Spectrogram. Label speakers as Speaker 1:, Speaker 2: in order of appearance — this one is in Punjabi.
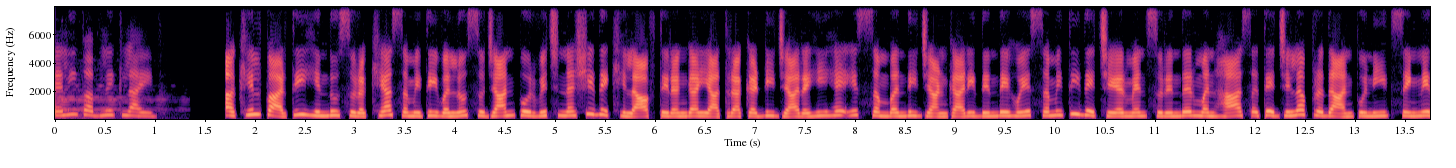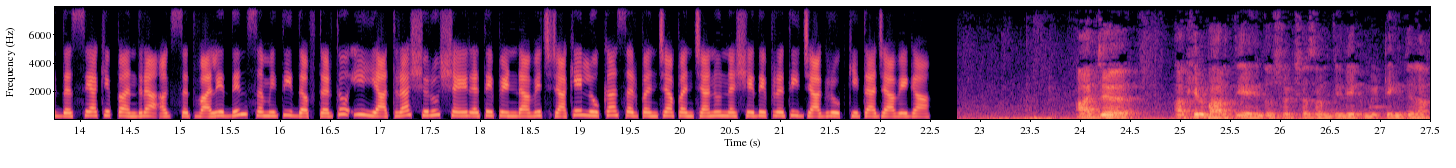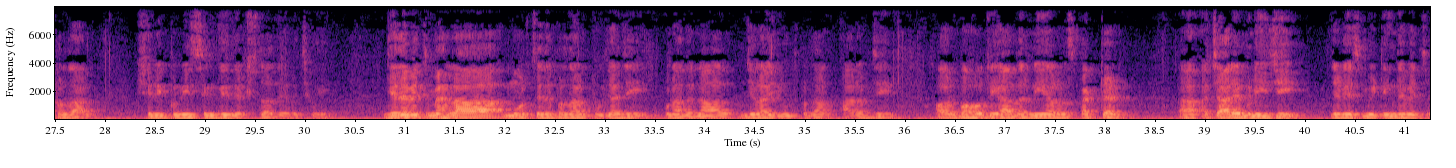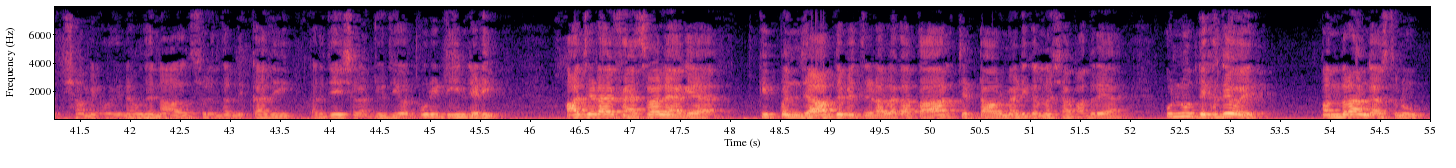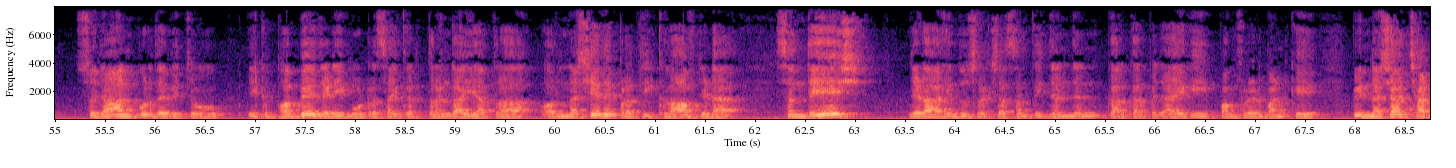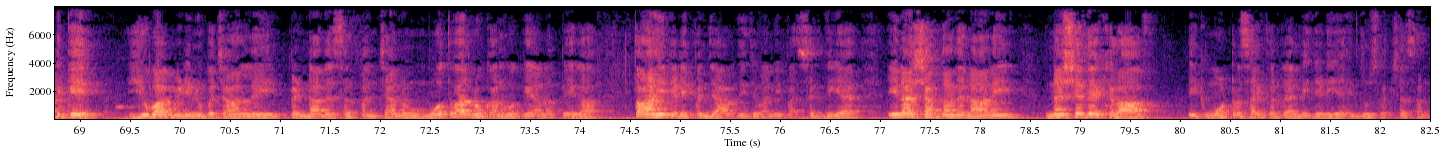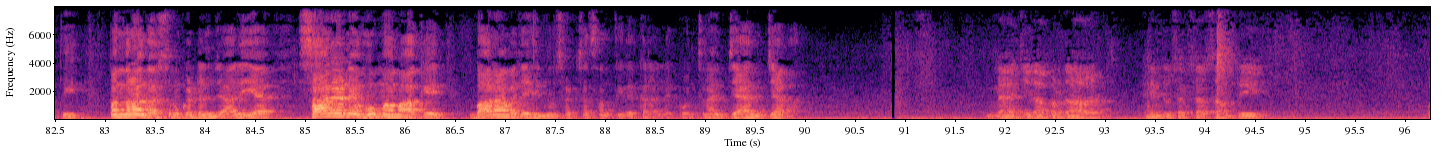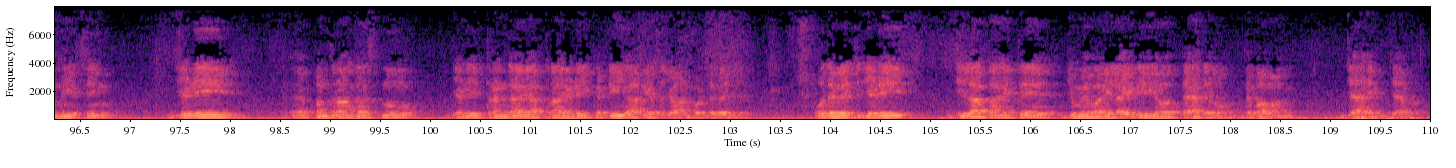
Speaker 1: ਦਿੱਲੀ ਪਬਲਿਕ ਲਾਈਵ
Speaker 2: ਅਖਿਲ ਭਾਰਤੀ ਹਿੰਦੂ ਸੁਰੱਖਿਆ ਸਮਿਤੀ ਵੱਲੋਂ ਸੁਜਾਨਪੁਰ ਵਿੱਚ ਨਸ਼ੇ ਦੇ ਖਿਲਾਫ ਤਿਰੰਗਾ ਯਾਤਰਾ ਕੱਢੀ ਜਾ ਰਹੀ ਹੈ ਇਸ ਸੰਬੰਧੀ ਜਾਣਕਾਰੀ ਦਿੰਦੇ ਹੋਏ ਸਮਿਤੀ ਦੇ ਚੇਅਰਮੈਨ ਸੁਰਿੰਦਰ ਮਨਹਾਸ ਅਤੇ ਜ਼ਿਲ੍ਹਾ ਪ੍ਰਧਾਨ ਪੁਨੀਤ ਸਿੰਘ ਨੇ ਦੱਸਿਆ ਕਿ 15 ਅਗਸਤ ਵਾਲੇ ਦਿਨ ਸਮਿਤੀ ਦਫ਼ਤਰ ਤੋਂ ਇਹ ਯਾਤਰਾ ਸ਼ੁਰੂ ਸ਼ਹਿਰ ਅਤੇ ਪਿੰਡਾਂ ਵਿੱਚ ਜਾ ਕੇ ਲੋਕਾਂ ਸਰਪੰਚਾਂ ਪੰਚਾਂ ਨੂੰ ਨਸ਼ੇ ਦੇ ਪ੍ਰਤੀ ਜਾਗਰੂਕ ਕੀਤਾ ਜਾਵੇਗਾ
Speaker 3: ਅੱਜ ਅਖਿਲ ਭਾਰਤੀ ਹਿੰਦੂ ਸੁਰੱਖਿਆ ਸਮਿਤੀ ਦੀ ਇੱਕ ਮੀਟਿੰਗ ਜ਼ਿਲ੍ਹਾ ਪ੍ਰਧਾਨ ਸ਼੍ਰੀ ਪੁਨੀਤ ਸਿੰਘ ਦੀ ਅਧਿਕਸ਼ਤਾ ਦੇ ਵਿੱਚ ਹੋਈ, ਜਿਹਦੇ ਵਿੱਚ ਮਹਿਲਾ ਮੋਰਚੇ ਦੇ ਪ੍ਰਧਾਨ ਪੂਜਾ ਜੀ, ਉਹਨਾਂ ਦੇ ਨਾਲ ਜ਼ਿਲ੍ਹਾ ਯੂਥ ਪ੍ਰਧਾਨ ਆਰਬ ਜੀ ਔਰ ਬਹੁਤ ਹੀ ਆਦਰਨੀ ਔਰ ਰਿਸਪੈਕਟਡ ਆਚਾਰੇ ਮਨੀਸ਼ ਜੀ ਜਿਹੜੇ ਇਸ ਮੀਟਿੰਗ ਦੇ ਵਿੱਚ ਸ਼ਾਮਿਲ ਹੋਏ ਨੇ, ਉਹਦੇ ਨਾਲ ਸੁਰਿੰਦਰ ਨਿੱਕਾ ਜੀ, ਰਜੇਸ਼ ਰਾਜੂ ਜੀ ਔਰ ਪੂਰੀ ਟੀਮ ਜਿਹੜੀ, ਅੱਜ ਜਿਹੜਾ ਇਹ ਫੈਸਲਾ ਲਿਆ ਗਿਆ ਕਿ ਪੰਜਾਬ ਦੇ ਵਿੱਚ ਜਿਹੜਾ ਲਗਾਤਾਰ ਚਿੱਟਾ ਔਰ ਮੈਡੀਕਲ ਨਸ਼ਾ ਵੱਧ ਰਿਹਾ ਹੈ, ਉਹਨੂੰ ਦਿਖਦੇ ਹੋਏ 15 ਅਗਸਤ ਨੂੰ ਸੁਜਾਨਪੁਰ ਦੇ ਵਿੱਚੋਂ ਇੱਕ ਭੱਬੇ ਜਿਹੜੀ ਮੋਟਰਸਾਈਕਲ ਤਿਰੰਗਾ ਯਾਤਰਾ ਔਰ ਨਸ਼ੇ ਦੇ ਪ੍ਰਤੀ ਖਿਲਾਫ ਜਿਹੜਾ ਸੰਦੇਸ਼ ਜਿਹੜਾ ਹਿੰਦੂ ਸੁਰੱਖਿਆ ਸੰਮਤੀ ਜਨ ਜਨ ਘਰ ਘਰ ਪਜਾਏਗੀ ਪੰਫਲੇਟ ਬਣ ਕੇ, ਵੀ ਨਸ਼ਾ ਛੱਡ ਕੇ ਯੁਵਾ ਪੀੜ੍ਹੀ ਨੂੰ ਬਚਾਉਣ ਲਈ ਪਿੰਡਾਂ ਦੇ ਸਰਪੰਚਾਂ ਨੂੰ ਮੋਤਵਾਰ ਲੋਕਾਂ ਨੂੰ ਅੱਗੇ ਆਉਣਾ ਪਏਗਾ, ਤਾਂ ਹੀ ਜਿਹੜੀ ਪੰਜਾਬ ਦੀ ਜਵਾਨੀ ਬਚ ਸਕਦੀ ਹੈ। ਇਹਨਾਂ ਸ਼ਬਦਾਂ ਦੇ ਨਾਲ ਹੀ ਨਸ਼ੇ ਦੇ ਖਿਲਾਫ ਇੱਕ ਮੋਟਰਸਾਈਕਲ ਰੈਲੀ ਜਿਹੜੀ ਹੈ ਹਿੰਦੂ ਸੁਰੱਖਿਆ ਸੰਤੀ 15 ਅਗਸਤ ਨੂੰ ਕੱਢਣ ਜਾ ਰਹੀ ਹੈ। ਸਾਰਿਆਂ ਨੇ ਹੁਮ ਹਮਾ ਕੇ 12 ਵਜੇ ਹਿੰਦੂ ਸੁਰੱਖਿਆ ਸੰਤੀ ਦੇ ਘਰਾਲੇ ਪਹੁੰਚਣਾ ਜੈ ਹਿੰਦ ਜੈ ਭਾਰਤ।
Speaker 4: ਮੈਂ ਜ਼ਿਲ੍ਹਾ ਪ੍ਰਧਾਨ ਹਿੰਦੂ ਸੁਰੱਖਿਆ ਸੰਮਤੀ ਪੁਨੀਤ ਸਿੰਘ ਜਿਹੜੀ ਅਹ, 15 ਅਗਸਤ ਨੂੰ ਜਿਹੜੀ ਤਿਰੰਗਾ ਯਾਤਰਾ ਜਿਹੜੀ ਕੱਢੀ ਜਾ ਰਹੀ ਹੈ ਸੁਜਾਨਪੁਰ ਦੇ ਵਿੱਚ ਉਹਦੇ ਵਿੱਚ ਜਿਹੜੀ ਜ਼ਿਲ੍ਹਾ ਕਾਇ ਤੇ ਜ਼ਿੰਮੇਵਾਰੀ ਲਾਈ ਗਈ ਹੈ ਉਹ ਤਹਿ ਦਿਲੋਂ ਨਿਭਾਵਾਂਗੇ। ਜੈ ਹਿੰਦ ਜੈ ਭਾਰਤ।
